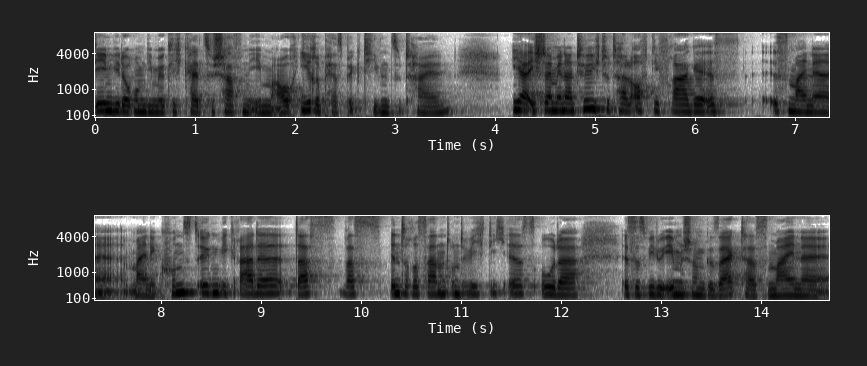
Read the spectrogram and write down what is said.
denen wiederum die Möglichkeit zu schaffen, eben auch ihre Perspektiven zu teilen. Ja, ich stelle mir natürlich total oft die Frage, ist, ist meine, meine Kunst irgendwie gerade das, was interessant und wichtig ist? Oder ist es, wie du eben schon gesagt hast, meine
